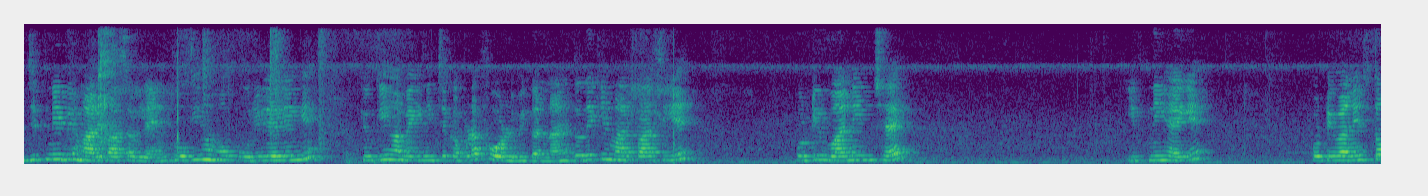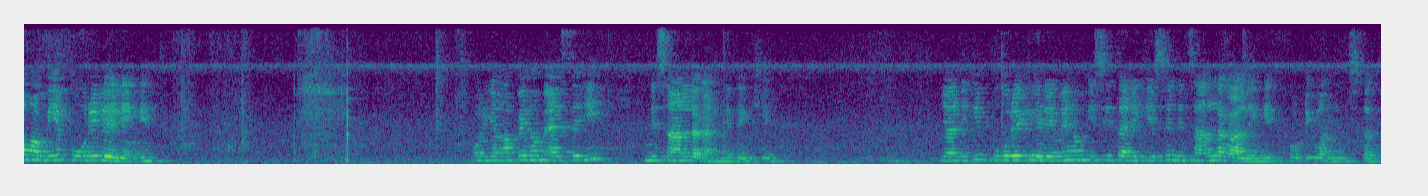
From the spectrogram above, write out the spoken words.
जितनी भी हमारे पास अब लेंथ होगी, हम वो पूरी ले लेंगे, क्योंकि हमें नीचे कपड़ा फोल्ड भी करना है। तो देखिए, हमारे पास ये फोर्टी वन इंच है। इतनी है ये। फोर्टी वन इंच तो हम ये पूरी ले लेंगे। और यहाँ पे हम ऐसे ही निशान लगाएँगे, देखिए। यानी कि पूरे घेरे में हम इसी तरीके से निशान लगा लेंगे फोर्टी वन इंच तक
